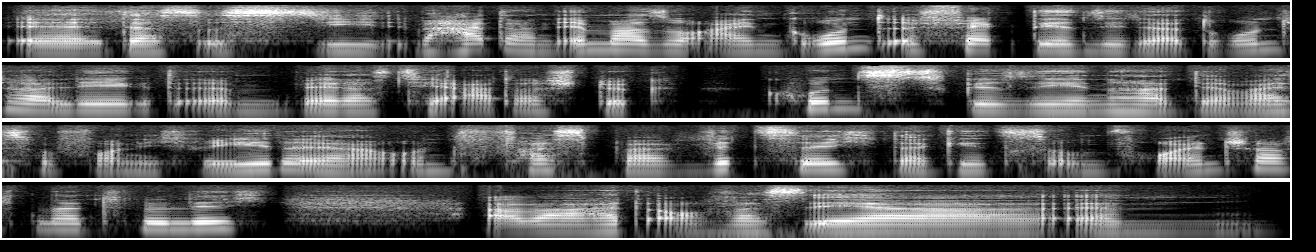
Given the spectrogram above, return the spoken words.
äh, das ist, sie hat dann immer so einen Grundeffekt, den sie da drunter legt. Ähm, wer das Theaterstück Kunst gesehen hat, der weiß, wovon ich rede. Ja, unfassbar witzig. Da geht es um Freundschaft natürlich, aber hat auch was sehr, ähm,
